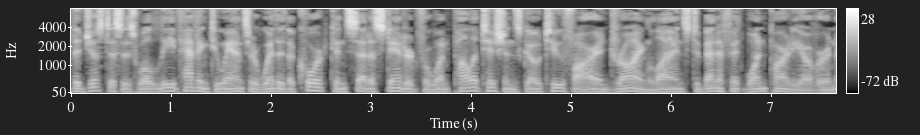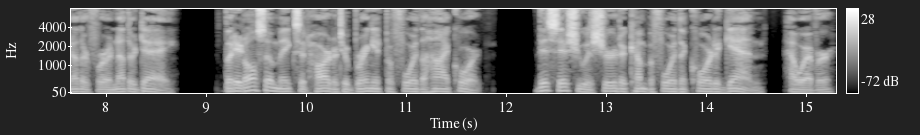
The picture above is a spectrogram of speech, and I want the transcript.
the justices will leave having to answer whether the court can set a standard for when politicians go too far in drawing lines to benefit one party over another for another day. But it also makes it harder to bring it before the High Court. This issue is sure to come before the court again, however,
